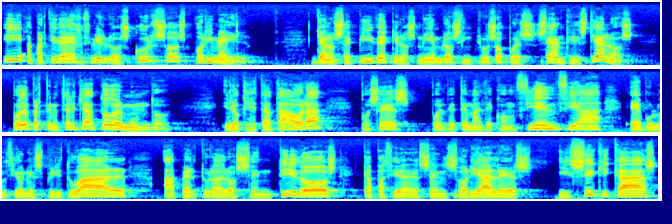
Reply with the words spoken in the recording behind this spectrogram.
y a partir de ahí recibir los cursos por email. Ya no se pide que los miembros incluso pues sean cristianos, puede pertenecer ya a todo el mundo. Y lo que se trata ahora pues es pues, de temas de conciencia, evolución espiritual, apertura de los sentidos, capacidades sensoriales y psíquicas,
